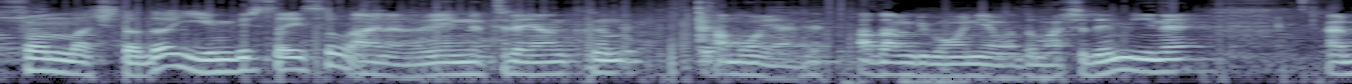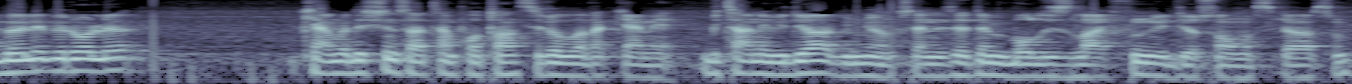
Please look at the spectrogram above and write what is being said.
son maçta da 21 sayısı var. Aynen öyle. Yine Trae Young'ın tam o yani. Adam gibi oynayamadı maçta değil mi? Yine yani böyle bir rolü Cam Reddish'in zaten potansiyel olarak yani bir tane video var bilmiyorum sen izledin mi? Ball is Life'ın videosu olması lazım.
